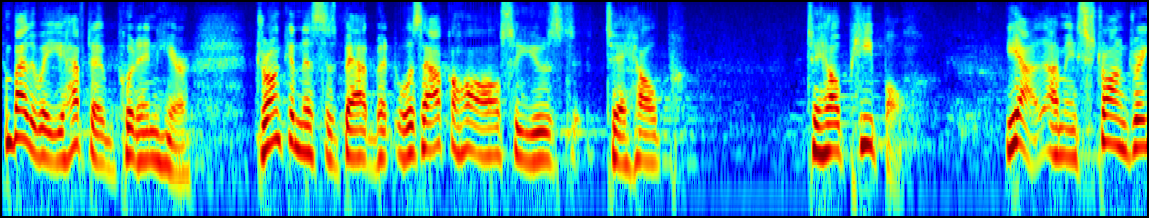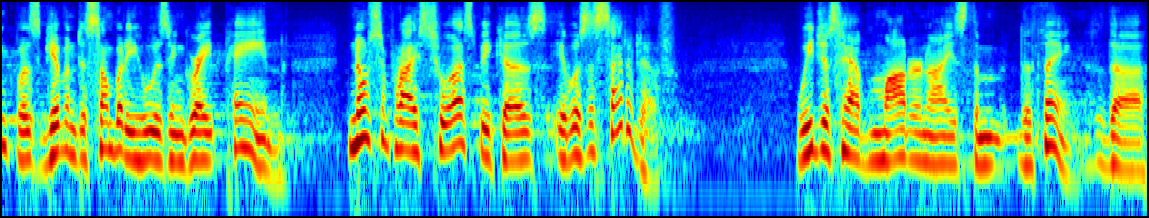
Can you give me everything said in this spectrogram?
And by the way, you have to put in here drunkenness is bad, but was alcohol also used to help to help people? Yeah, I mean, strong drink was given to somebody who was in great pain. No surprise to us because it was a sedative. We just have modernized the, the thing, the,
